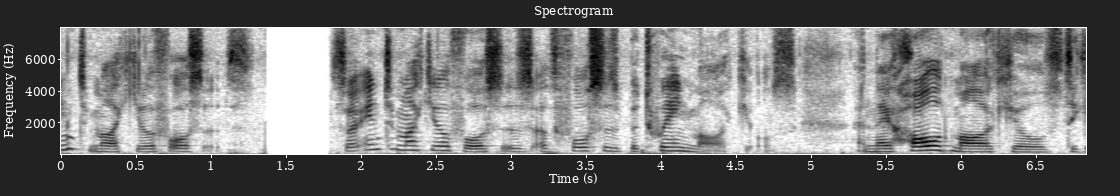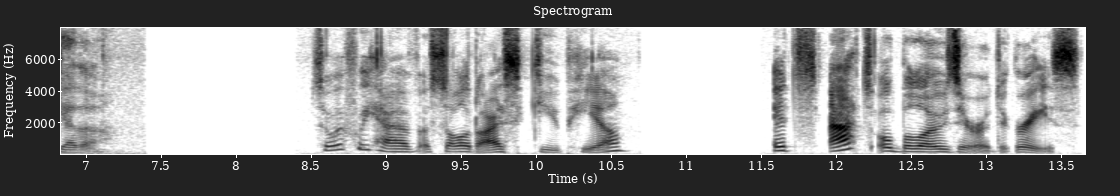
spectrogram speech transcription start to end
intermolecular forces. So intermolecular forces are the forces between molecules, and they hold molecules together. So if we have a solid ice cube here, it's at or below zero degrees.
